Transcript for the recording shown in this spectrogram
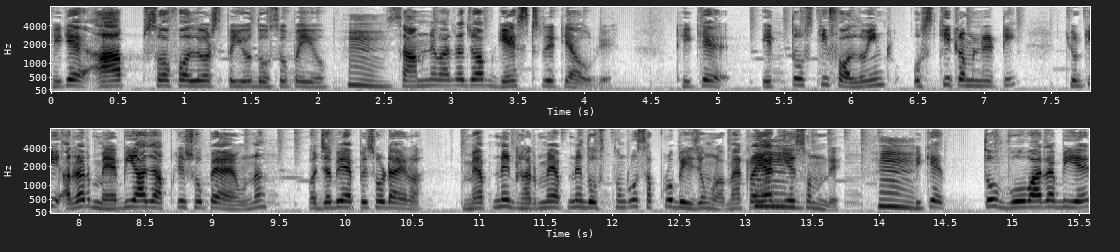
ठीक है? आप सौ फॉलोअर्स पे हो दो सौ पे हो हम्म सामने वाला जो आप गेस्ट लेके आओगे ठीक है? एक तो उसकी फॉलोइंग उसकी कम्युनिटी क्योंकि अगर मैं भी आज आपके शो पे आया हूँ ना और जब ये एपिसोड आएगा मैं अपने घर में अपने दोस्तों को सबको भेजूँगा। मैं यार ये सुन ले। हम्म ठीक है? तो वो वाला भी है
